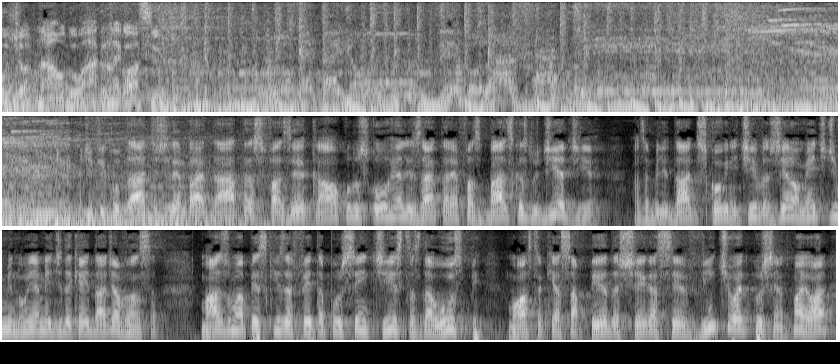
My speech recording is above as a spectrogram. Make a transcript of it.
O Jornal do Agronegócio. 91,7. Dificuldades de lembrar datas, fazer cálculos ou realizar tarefas básicas do dia a dia. As habilidades cognitivas geralmente diminuem à medida que a idade avança, mas uma pesquisa feita por cientistas da USP mostra que essa perda chega a ser 28% maior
